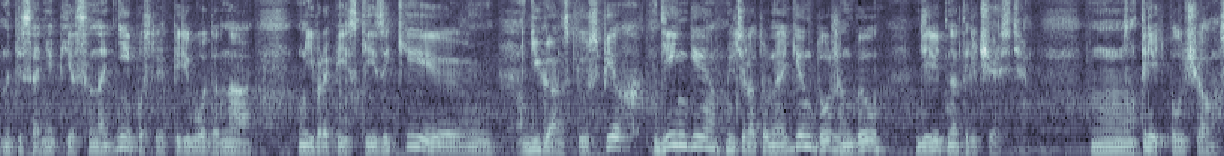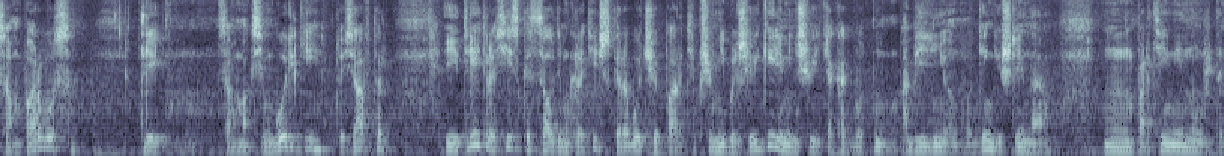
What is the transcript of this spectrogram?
написания пьесы «На дне», после перевода на европейские языки, гигантский успех. Деньги литературный агент должен был делить на три части. Треть получал сам Парвус, треть сам Максим Горький, то есть автор, и треть Российская социал-демократическая рабочая партия. Причем не большевики или меньшевики, а как бы ну, объединенные. Вот деньги шли на партийные нужды.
